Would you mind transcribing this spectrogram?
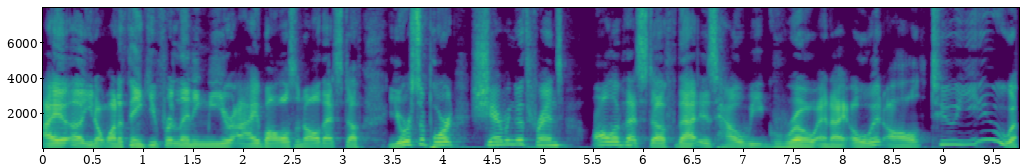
I, uh, you know, want to thank you for lending me your eyeballs and all that stuff. Your support, sharing with friends, all of that stuff, that is how we grow, and I owe it all to you.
